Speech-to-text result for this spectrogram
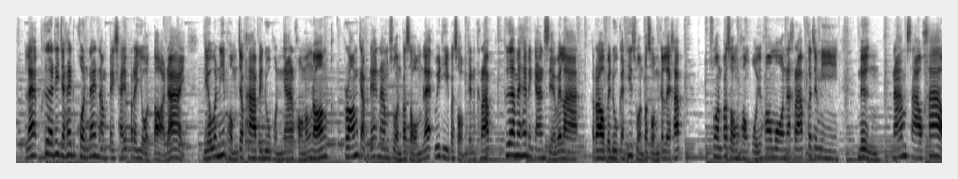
ๆ และเพื่อที่จะให้ทุกคนได้นำไปใช้ประโยชน์ต่อได้ เดี๋ยววันนี้ผมจะพาไปดูผลงานของน้องๆ พร้อมกับแนะนำส่วนผสมและวิธีผสมกันครับ เพื่อไม่ให้เป็นการเสียเวลา เราไปดูกันที่ส่วนผสมกันเลยครับ ส่วนผสมของปุ๋ยฮอร์โมนนะครับ ก็จะมี 1. น้ำซาวข้าว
